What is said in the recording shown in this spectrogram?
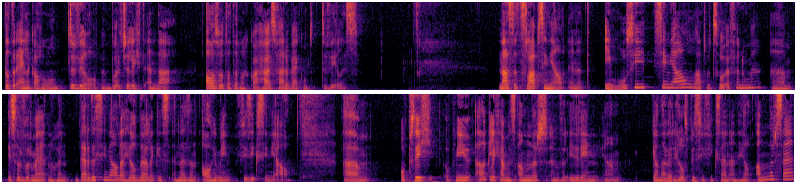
dat er eigenlijk al gewoon te veel op mijn bordje ligt en dat alles wat er nog qua huishouden bij komt, te veel is. Naast het slaapsignaal en het emotiesignaal, laten we het zo even noemen, ehm, is er voor mij nog een derde signaal dat heel duidelijk is en dat is een algemeen fysiek signaal. Ehm, op zich, opnieuw, elk lichaam is anders en voor iedereen ehm, kan dat weer heel specifiek zijn en heel anders zijn.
